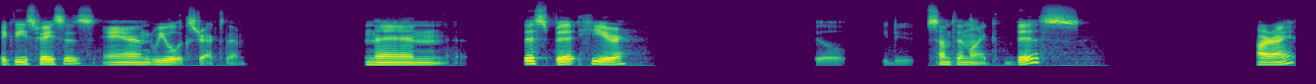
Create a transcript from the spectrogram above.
take these faces, and we will extract them. And then this bit here, we'll do something like this. All right.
